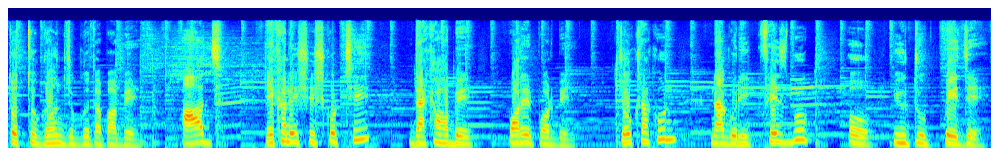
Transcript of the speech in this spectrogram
তথ্য গ্রহণযোগ্যতা পাবে। আজ এখানেই শেষ করছি। দেখা হবে পরের পর্বে। চোখ রাখুন নাগরিক ফেসবুক ও ইউটিউব পেজে।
